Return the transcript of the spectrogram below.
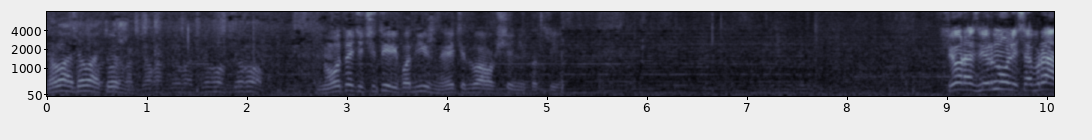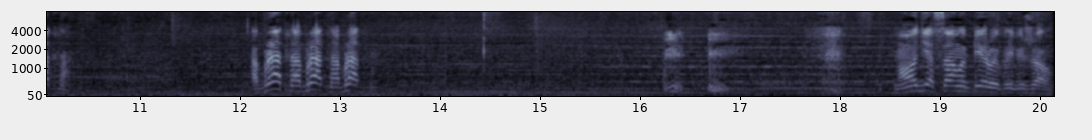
Давай, давай, тоже. Бегом, бегом, бегом, бегом. Ну вот эти четыре подвижные, эти два вообще никакие. Все, развернулись обратно. Обратно, обратно, обратно. Молодец, саме перший прибіжав.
